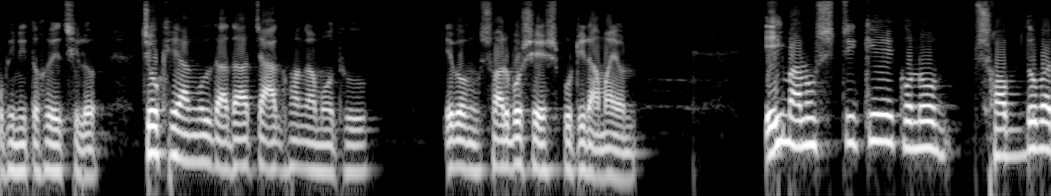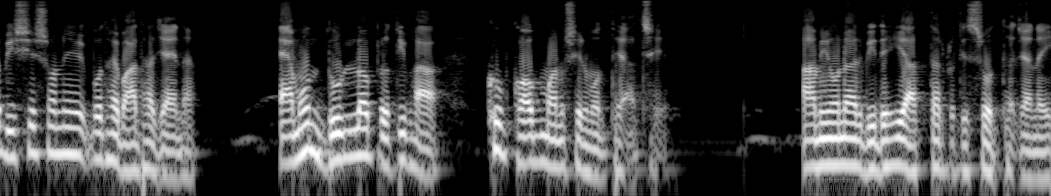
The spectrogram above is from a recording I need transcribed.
অভিনীত হয়েছিল। চোখে আঙুল দাদা, চাক ভাঙা মধু এবং সর্বশেষ পুটি রামায়ণ। এই মানুষটিকে কোনো শব্দ বা বিশেষণে বোধহয় বাধা যায় না। এমন দুর্লভ প্রতিভা খুব কম মানুষের মধ্যে আছে। আমি ওনার বিদেহী আত্মার প্রতি শ্রদ্ধা জানাই।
